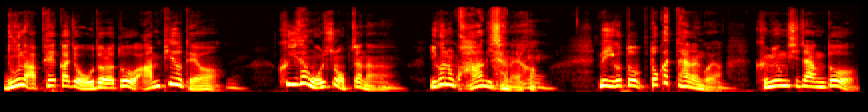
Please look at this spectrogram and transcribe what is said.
눈 앞에까지 오더라도 안 피해도 돼요. 네. 그 이상 올 수는 없잖아. 이거는 과학이잖아요. 네. 근데 이것도 똑같다는 거야. 음. 금융시장도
